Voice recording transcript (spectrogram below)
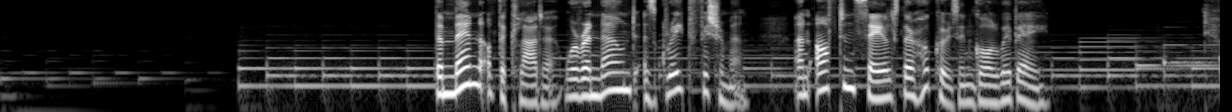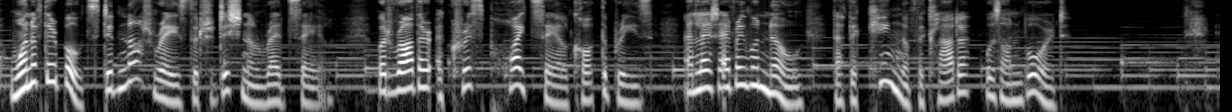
The men of the Claddagh were renowned as great fishermen and often sailed their hookers in Galway Bay. One of their boats did not raise the traditional red sail, but rather a crisp white sail caught the breeze and let everyone know that the king of the Claddagh was on board.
